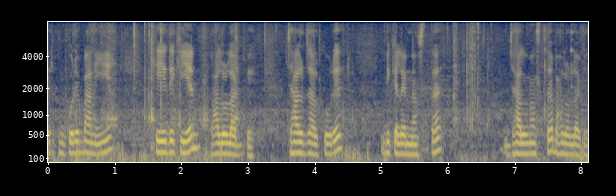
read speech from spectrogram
এরকম করে বানিয়ে খেয়ে দেখিয়েন, ভালো লাগবে। ঝাল ঝাল করে বিকেলের নাস্তা ঝাল নাস্তা ভালো লাগে।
